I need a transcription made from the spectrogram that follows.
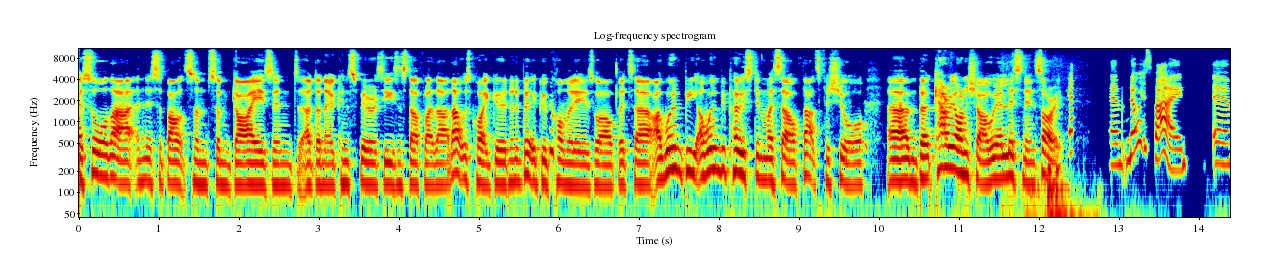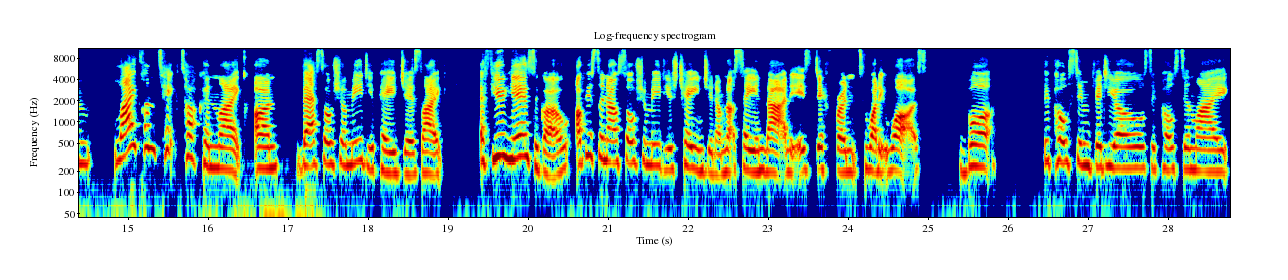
I saw that, and it's about some some guys and I don't know conspiracies and stuff like that. That was quite good and a bit of good comedy as well. But uh, I won't be I won't be posting myself. That's for sure. Um, but carry on, Shah. We're listening. Sorry. Um, no, it's fine. Um, like on TikTok and like on their social media pages, like a few years ago, obviously now social media is changing. I'm not saying that, and it is different to what it was, but they're posting videos, they're posting like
